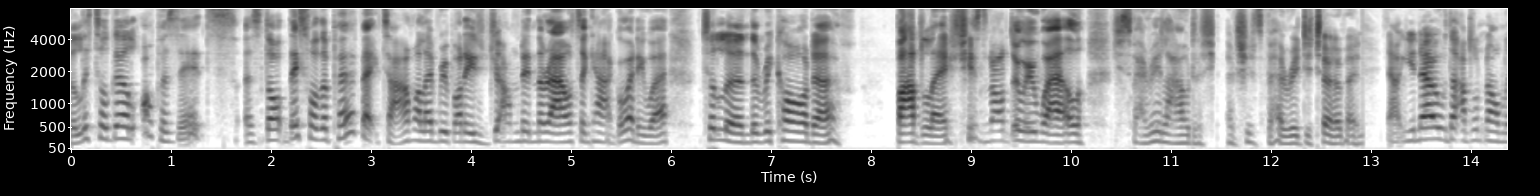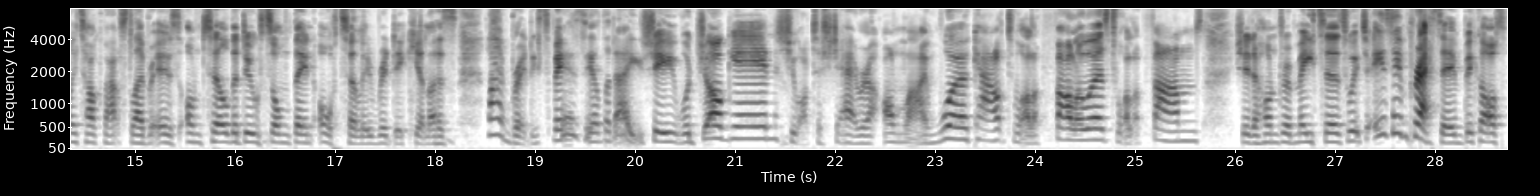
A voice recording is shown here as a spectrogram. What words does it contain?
The little girl opposite has thought this was the perfect time while everybody's jammed in their house and can't go anywhere to learn the recorder. Badly. She's not doing well. She's very loud and she's very determined. Now, you know that I don't normally talk about celebrities until they do something utterly ridiculous. Like Britney Spears the other day. She was jogging, she wanted to share her online workout to all her followers, to all her fans. She did 100 metres, which is impressive because,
